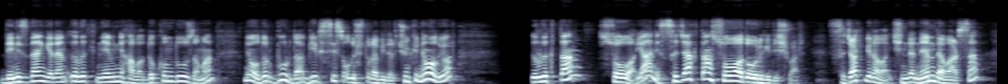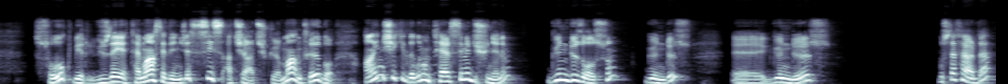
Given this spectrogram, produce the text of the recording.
denizden gelen ılık nemli hava dokunduğu zaman ne olur? Burada bir sis oluşturabilir. Çünkü ne oluyor? Ilıktan soğuğa yani sıcaktan soğuğa doğru gidiş var. Sıcak bir hava içinde nem de varsa soğuk bir yüzeye temas edince sis açığa çıkıyor. Mantığı bu. Aynı şekilde bunun tersini düşünelim. Gündüz olsun. Gündüz. E, gündüz. Bu sefer de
